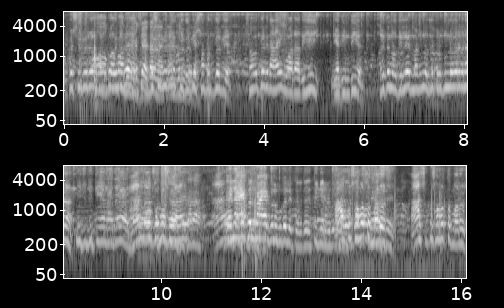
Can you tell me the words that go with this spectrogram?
ওকে শিবিরের সব হই দিবে। আচ্ছা, শিবিরের কি করবে শপথ করবে? শপথ করবে তাই ওয়াদা দিই। টিয়া দিম দিয়ে। তুই তো নদিলে নদিলে তোর পূর্ণ করবে না। তুই যদি টিয়া না দে আর না এই না একজন না একজন বুঝে লিতে হবে তিনের বুঝে আর তো সমর্থক মানুষ আর শুক্র সমর্থক মানুষ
